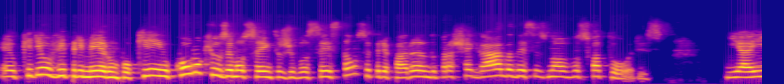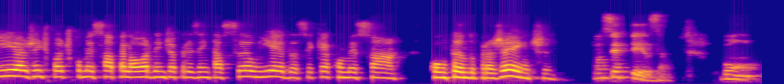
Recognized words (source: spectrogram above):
eu queria ouvir primeiro um pouquinho como que os hemocentros de vocês estão se preparando para a chegada desses novos fatores. E aí a gente pode começar pela ordem de apresentação. Ieda, você quer começar contando para a gente? Com certeza. Bom,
